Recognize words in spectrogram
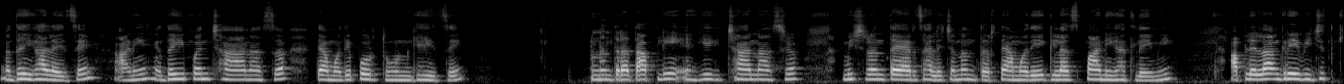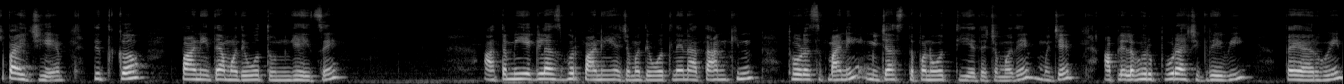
दही घालायचं आहे आणि दही पण छान असं त्यामध्ये परतून घ्यायचं आहे नंतर आता आपली ही छान असं मिश्रण तयार झाल्याच्यानंतर त्यामध्ये एक ग्लास पाणी घातलं आहे मी. आपल्याला ग्रेव्ही जितकी पाहिजे आहे तितकं पाणी त्यामध्ये ओतून घ्यायचं आहे आता मी एक ग्लासभर पाणी ह्याच्यामध्ये ओतलं आहे ना आता आणखीन थोडंसं पाणी मी जास्त पण ओतती आहे त्याच्यामध्ये. म्हणजे आपल्याला भरपूर अशी ग्रेव्ही तयार होईल.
